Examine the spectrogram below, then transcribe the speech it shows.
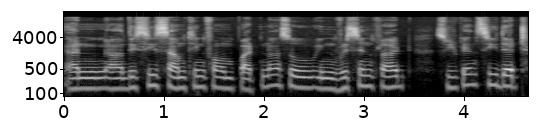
and uh, this is something from Patna. So, in recent flood, so you can see that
